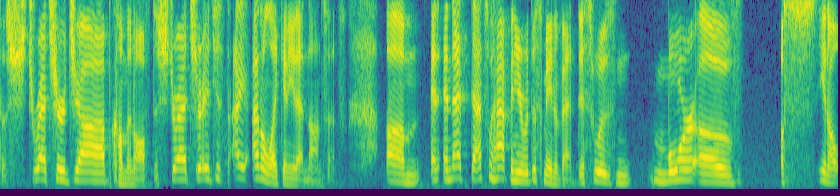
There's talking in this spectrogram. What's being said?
the stretcher job coming off the stretcher. It just I, I don't like any of that nonsense. Um, and and that that's what happened here with this main event. This was more of a you know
